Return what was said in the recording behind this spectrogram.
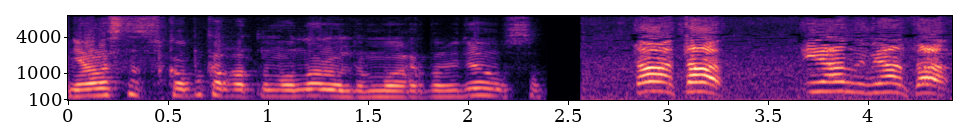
Yanlışlıkla skopu kapattım ondan öldüm bu arada biliyor musun? Tamam tamam. İnandım ya tamam.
